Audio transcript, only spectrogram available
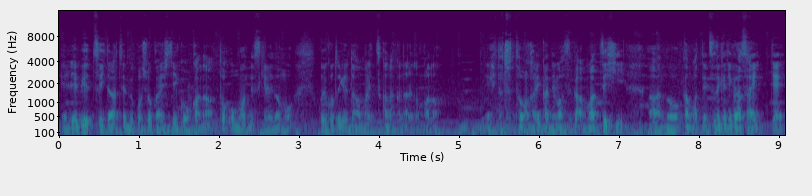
レビューついたら全部ご紹介していこうかなと思うんですけれどもこういうこと言うとあまりつかなくなるのかな？えー、とちょっと分かりかねますが、まあ、ぜひあの頑張って続けてくださいって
